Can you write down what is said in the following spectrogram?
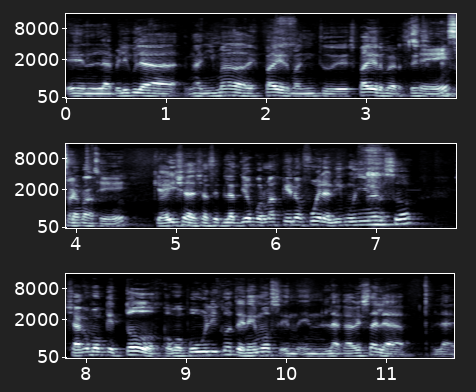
en la película animada de Spider-Man Into the Spider-Verse, que ahí ya, ya se planteó, por más que no fuera el mismo universo, ya como que todos como público tenemos en, en la cabeza la, la,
